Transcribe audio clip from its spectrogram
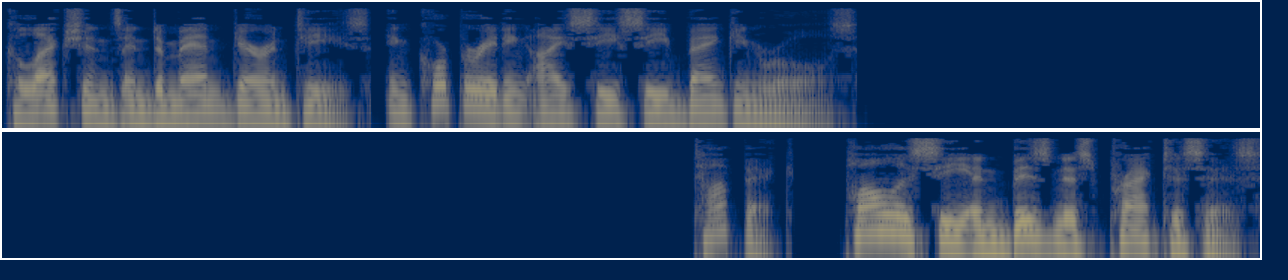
collections and demand guarantees, incorporating ICC banking rules. Policy and business practices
